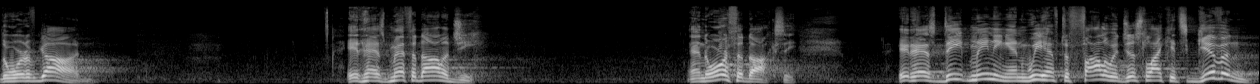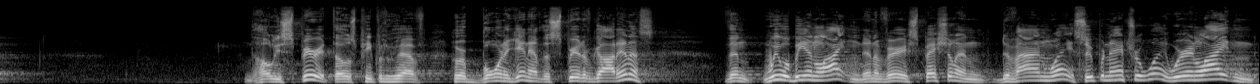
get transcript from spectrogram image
the Word of God, it has methodology and orthodoxy. It has deep meaning, and we have to follow it just like it's given. The Holy Spirit, those people who, have, who are born again, have the Spirit of God in us, then we will be enlightened in a very special and divine way, supernatural way. We're enlightened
